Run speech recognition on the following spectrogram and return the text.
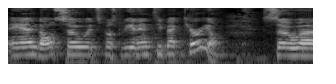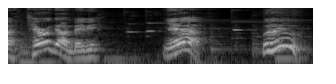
and also it's supposed to be an antibacterial. So uh, tarragon, baby. Yeah. Woohoo!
